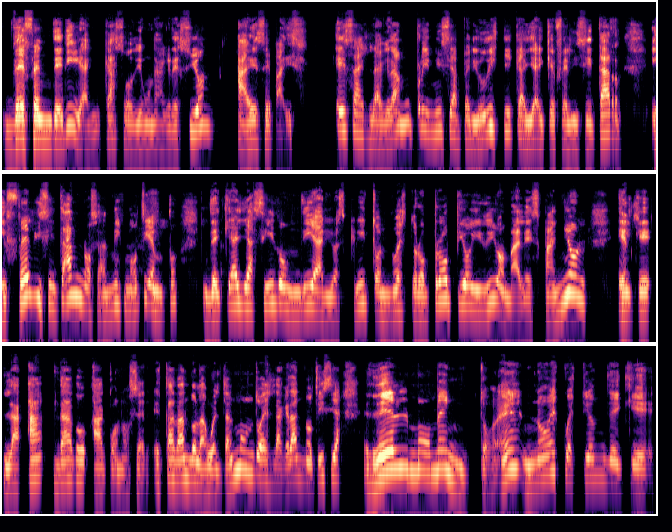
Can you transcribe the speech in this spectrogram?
defendería en caso de una agresión a ese país. Esa es la gran primicia periodística y hay que felicitar y felicitarnos al mismo tiempo de que haya sido un diario escrito en nuestro propio idioma, el español, el que la ha dado a conocer. Está dando la vuelta al mundo, es la gran noticia del momento. ¿eh? No es cuestión de que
